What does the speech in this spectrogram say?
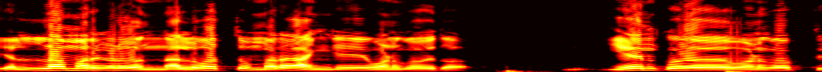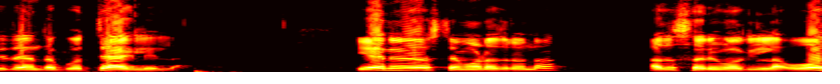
ಎಲ್ಲ ಮರಗಳು ಒಂದು ನಲ್ವತ್ತು ಮರ ಹಂಗೆ ಒಣಗೋಯ್ದು ಏನು ಒಣಗೋಗ್ತಿದೆ ಅಂತ ಗೊತ್ತೇ ಆಗಲಿಲ್ಲ. ಏನು ವ್ಯವಸ್ಥೆ ಮಾಡಿದ್ರು ಅದು ಸರಿ ಹೋಗಲಿಲ್ಲ. ಹೋದ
